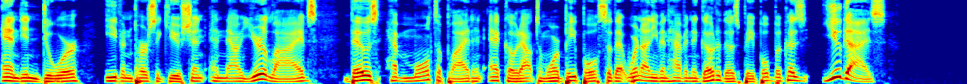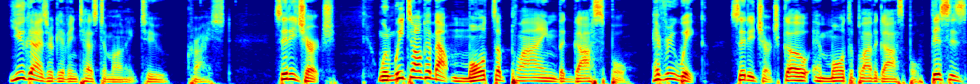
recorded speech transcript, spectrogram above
and endure even persecution. And now your lives those have multiplied and echoed out to more people so that we're not even having to go to those people because you guys you guys are giving testimony to Christ. City church when we talk about multiplying the gospel every week, City Church, go and multiply the gospel. This is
